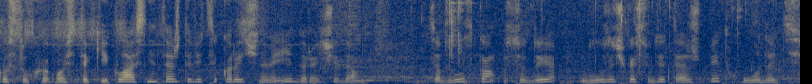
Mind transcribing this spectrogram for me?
Косухи ось такі класні, теж дивіться, коричневі. І, до речі, да, ця блузка сюди, блузочка сюди теж підходить.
